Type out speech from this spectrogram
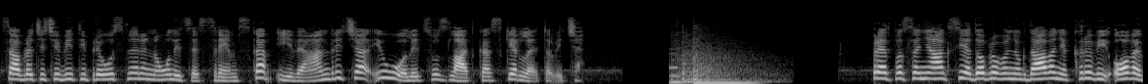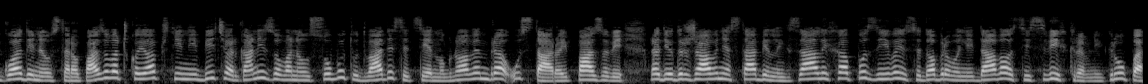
Saobraćaj će biti preusmeren na ulice Sremska, Ive Andrića i u ulicu Zlatka Skerletovića. Pretposlednja akcija dobrovoljnog davanja krvi ove godine u Staropazovačkoj opštini biće organizovana u subotu 27. novembra u Staroj Pazovi. Radi održavanja stabilnih zaliha pozivaju se dobrovoljni davaoci svih krvnih grupa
